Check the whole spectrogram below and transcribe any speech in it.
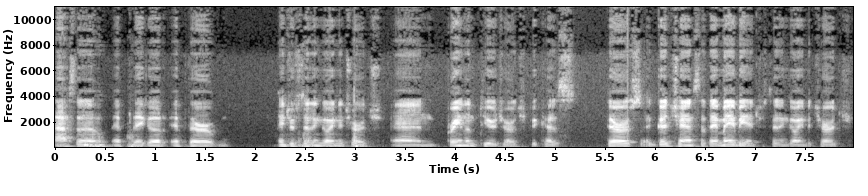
ask them if they go if they're interested in going to church, and bring them to your church because there's a good chance that they may be interested in going to church,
